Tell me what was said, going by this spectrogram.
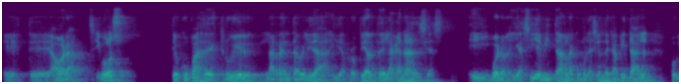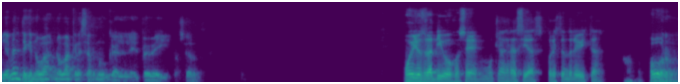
Este, ahora, si vos te ocupás de destruir la rentabilidad y de apropiarte de las ganancias y bueno, y así evitar la acumulación de capital, obviamente que no va, no va a crecer nunca el, el PBI, ¿no es cierto? Muy ilustrativo, José. Muchas gracias por esta entrevista. Por favor,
